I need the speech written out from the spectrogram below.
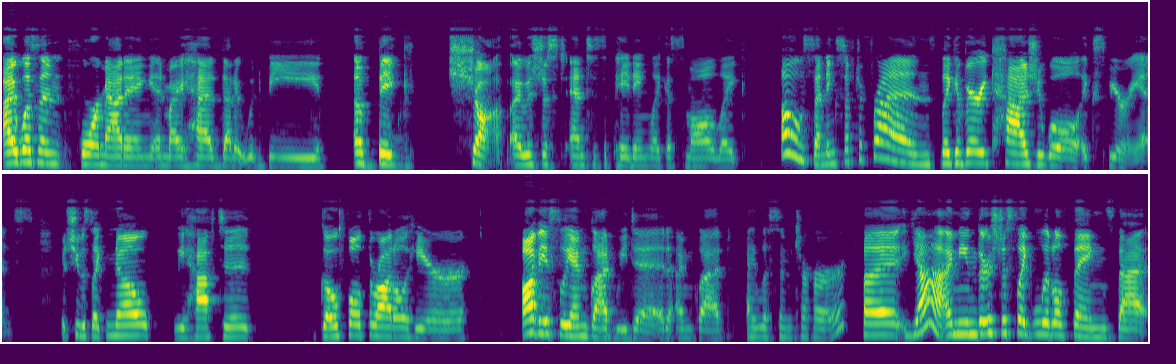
I wasn't formatting in my head that it would be a big shop. I was just anticipating like a small like oh, sending stuff to friends, like a very casual experience. But she was like, "No, we have to go full throttle here." Obviously, I'm glad we did. I'm glad I listened to her. But yeah, I mean, there's just like little things that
